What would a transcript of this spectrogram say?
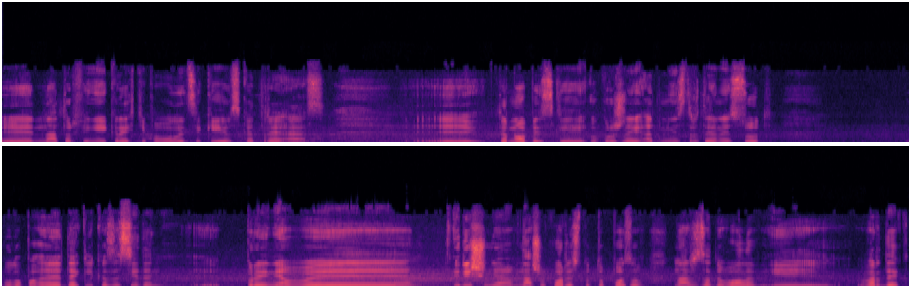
е, на торфяній крихті по вулиці Київська, 3С. Е, Тернопільський окружний адміністративний суд було е, декілька засідань, прийняв рішення в нашу користь, тобто позов наш задоволив і вердикт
